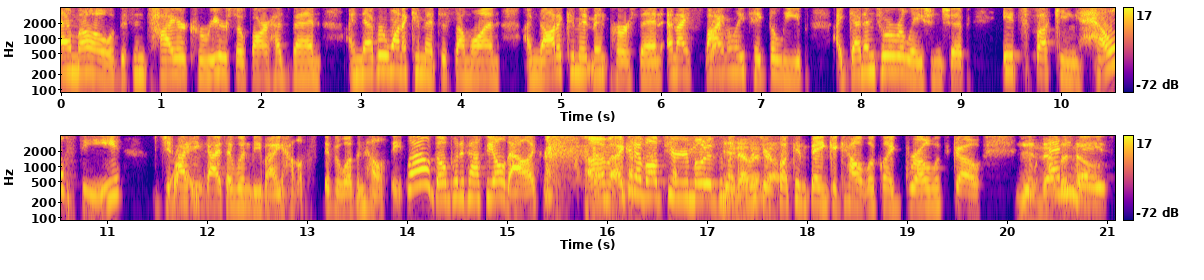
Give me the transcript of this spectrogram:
MO this entire career so far has been I never want to commit to someone. I'm not a commitment person. And I finally take the leap. I get into a relationship. It's fucking healthy. J- I Right. mean, guys, I wouldn't be buying a house if it wasn't healthy. Well, don't put it past the old Alex. Um, I could have ulterior motives. I'm You like, what does your fucking bank account look like, bro? Let's go. You So, never know. anyways,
